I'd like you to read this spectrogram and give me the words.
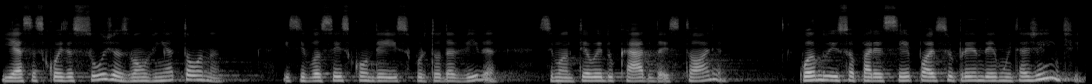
E essas coisas sujas vão vir à tona. E se você esconder isso por toda a vida, se manter o educado da história, quando isso aparecer, pode surpreender muita gente.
